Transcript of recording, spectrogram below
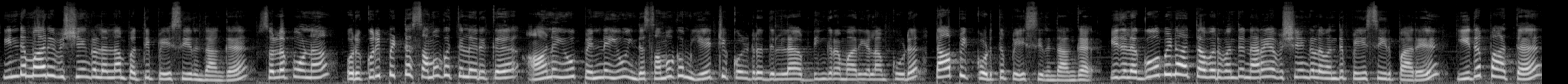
இந்த மாதிரி விஷயங்கள் எல்லாம் பத்தி பேசியிருந்தாங்க. சொல்ல போனா ஒரு குறிப்பிட்ட சமூகத்துல இருக்க ஆணையோ பெண்ணையோ இந்த சமூகம் ஏற்றுக்கொள்றது இல்ல அப்படிங்கிற மாதிரி எல்லாம் கூட டாபிக் கொடுத்து பேசியிருந்தாங்க. இதுல கோபிநாத் அவர் வந்து நிறைய விஷயங்களை வந்து பேசியிருப்பாரு. இதை பார்த்த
